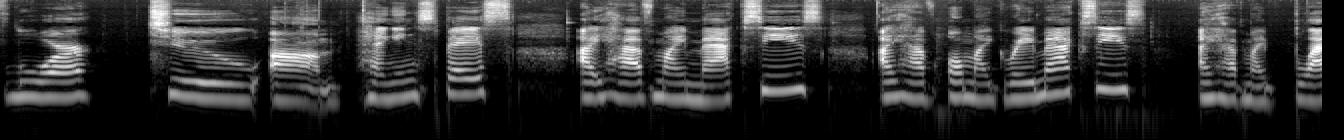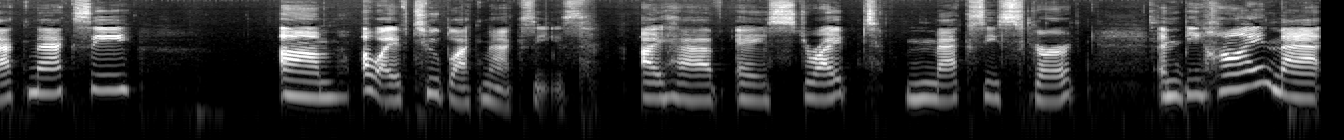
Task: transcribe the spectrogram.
floor to um, hanging space, I have my maxis. I have all my gray maxis. I have my black maxi. Um, oh, I have two black maxis. I have a striped maxi skirt. And behind that,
